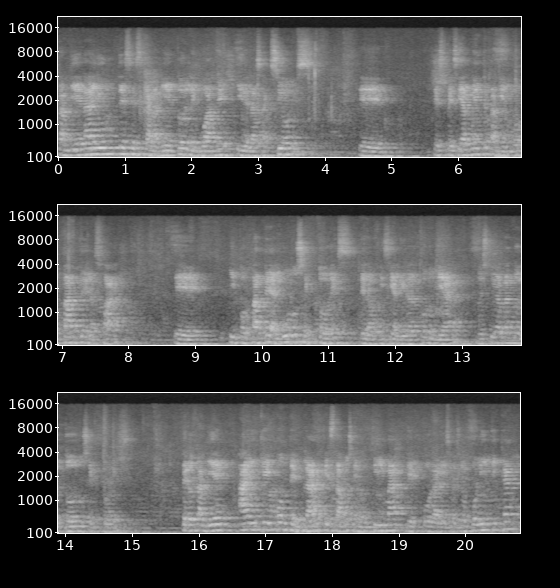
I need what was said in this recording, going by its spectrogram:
también hay un desescalamiento del lenguaje y de las acciones, eh, especialmente también por parte de las FARC eh, y por parte de algunos sectores de la oficialidad colombiana, no estoy hablando de todos los sectores, pero también hay que contemplar que estamos en un clima de polarización política,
